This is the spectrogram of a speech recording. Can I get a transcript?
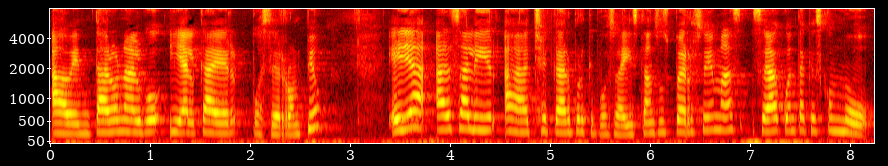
aventaron algo y al caer pues se rompió. Ella al salir a checar, porque pues ahí están sus perros y demás, se da cuenta que es como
